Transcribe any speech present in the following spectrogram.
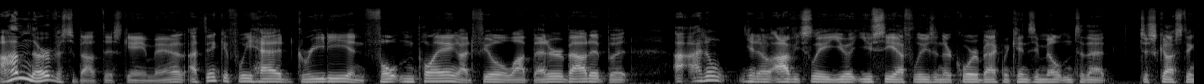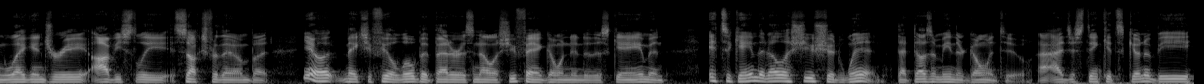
I'm nervous about this game, man. I think if we had Greedy and Fulton playing, I'd feel a lot better about it, but I, I don't, you know, obviously UCF losing their quarterback McKenzie Milton to that disgusting leg injury, obviously it sucks for them, but you know, it makes you feel a little bit better as an LSU fan going into this game and it's a game that LSU should win. That doesn't mean they're going to. I just think it's going to be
